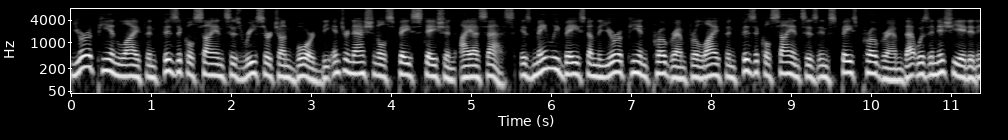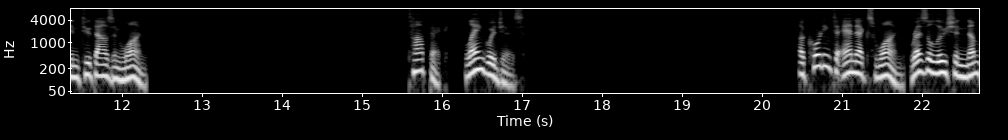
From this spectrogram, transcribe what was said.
European life and physical sciences research on board the International Space Station ISS is mainly based on the European Programme for Life and Physical Sciences in Space program that was initiated in 2001. Languages According to Annex 1, Resolution No.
